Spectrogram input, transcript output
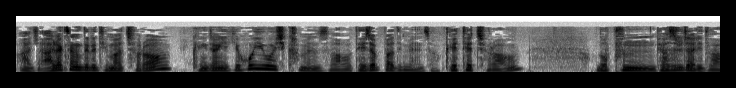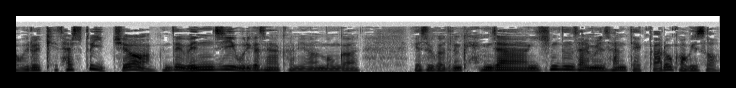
아주 알렉산드르 디마처럼 굉장히 이렇게 호의호식하면서 대접받으면서 괴테처럼 높은 벼슬자리도 하고 이렇게 살 수도 있죠. 근데 왠지 우리가 생각하면 뭔가 예술가들은 굉장히 힘든 삶을 산 대가로 거기서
